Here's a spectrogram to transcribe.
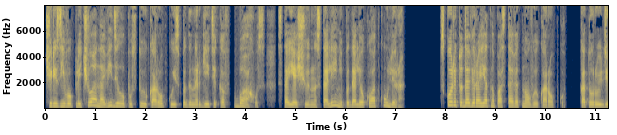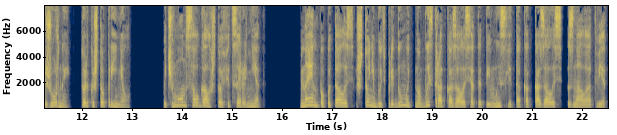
Через его плечо она видела пустую коробку из-под энергетиков «Бахус», стоящую на столе неподалеку от кулера. Вскоре туда, вероятно, поставят новую коробку, которую дежурный только что принял. Почему он солгал, что офицера нет? Найн попыталась что-нибудь придумать, но быстро отказалась от этой мысли, так как, казалось, знала ответ.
